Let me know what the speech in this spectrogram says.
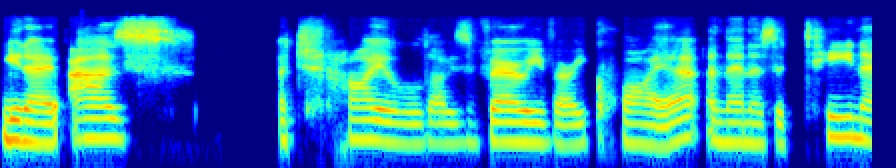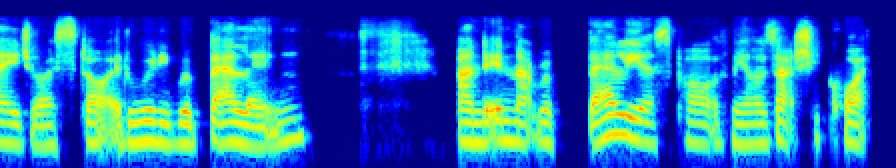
You know as a child i was very very quiet. And then as a teenager i started really rebelling and in that rebellious part of me i was actually quite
